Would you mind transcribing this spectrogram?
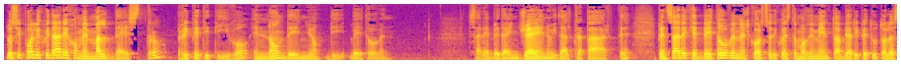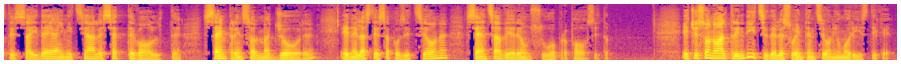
lo si può liquidare come maldestro, ripetitivo e non degno di Beethoven. Sarebbe da ingenui, d'altra parte, pensare che Beethoven nel corso di questo movimento abbia ripetuto la stessa idea iniziale sette volte, sempre in sol maggiore e nella stessa posizione, senza avere un suo proposito. E ci sono altri indizi delle sue intenzioni umoristiche.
